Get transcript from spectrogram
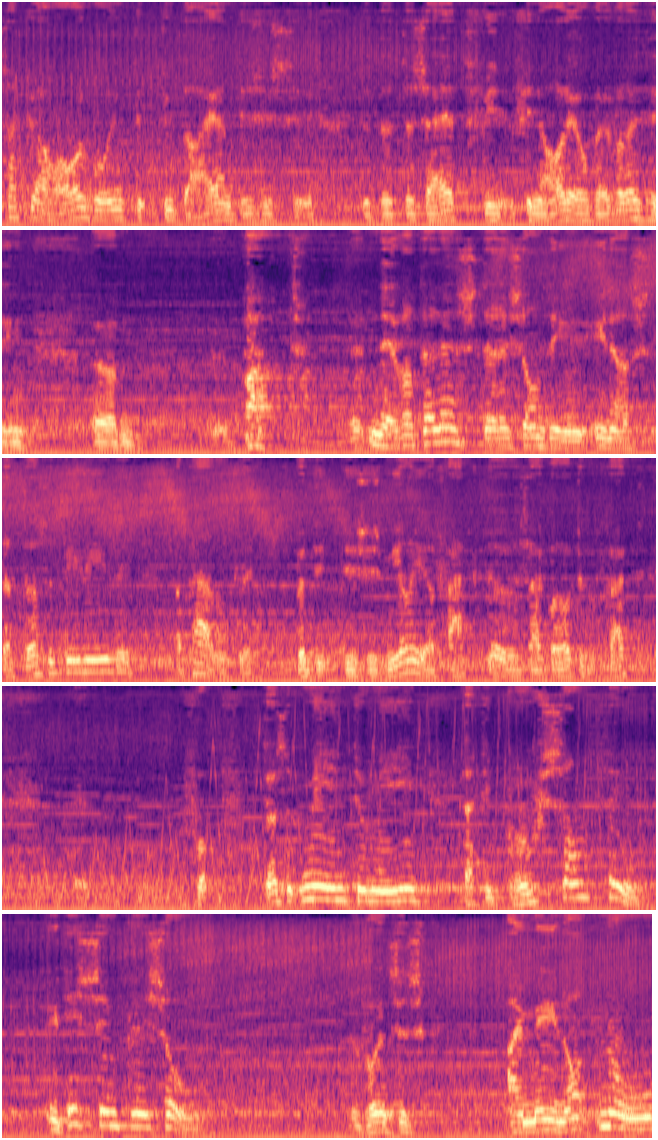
Obvious that we are all going to, to die, and this is uh, the, the, sad fi finale of everything. Um, but uh, nevertheless, there is something in us that doesn't believe it, apparently. But it, this is merely a fact, a psychological fact. For, doesn't mean to me that it proves something. It is simply so. For instance, I may not know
